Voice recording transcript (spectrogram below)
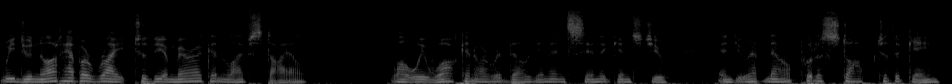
We do not have a right to the American lifestyle while we walk in our rebellion and sin against you, and you have now put a stop to the game.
